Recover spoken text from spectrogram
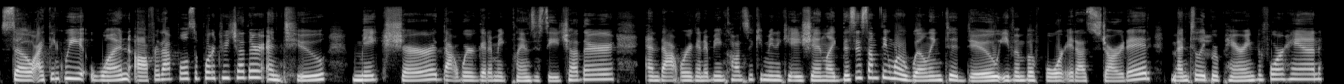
So I think we, one, offer that full support to each other, and two, make sure that we're going to make plans to see each other and that we're going to be in constant communication. Like, this is something we're willing to do even before it has started, mentally Mhm. preparing beforehand,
